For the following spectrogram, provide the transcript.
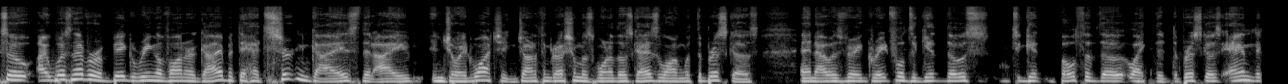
so I was never a big Ring of Honor guy, but they had certain guys that I enjoyed watching. Jonathan Gresham was one of those guys, along with the Briscoes, and I was very grateful to get those to get both of the like the, the Briscoes and the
